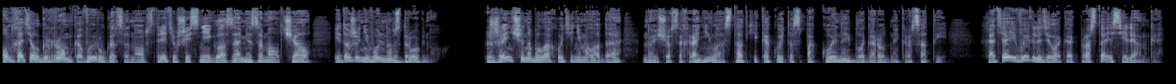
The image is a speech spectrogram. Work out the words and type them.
Он хотел громко выругаться, но, встретившись с ней глазами, замолчал и даже невольно вздрогнул. Женщина была хоть и не молода, но еще сохранила остатки какой-то спокойной благородной красоты, хотя и выглядела как простая селянка.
